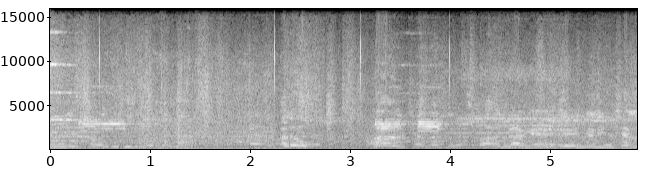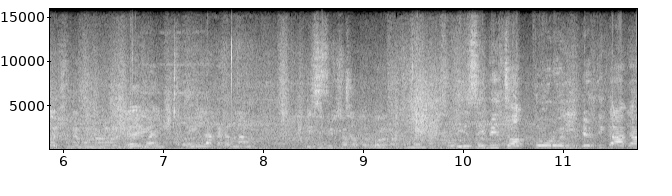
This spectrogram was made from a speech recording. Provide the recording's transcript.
হ্যাঁ সবাইকে দিতে বলবেন না হ্যালো চত্বর ওই থেকে আগা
